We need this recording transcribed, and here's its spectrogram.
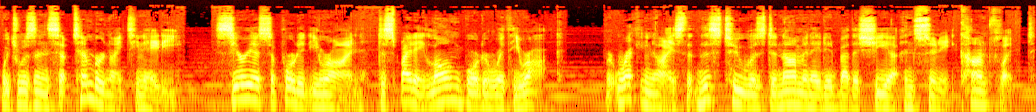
which was in September 1980, Syria supported Iran despite a long border with Iraq, but recognize that this too was denominated by the Shia and Sunni conflict.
